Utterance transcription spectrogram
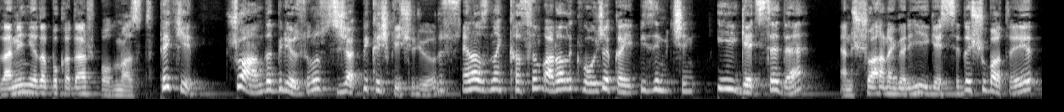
La Niña'da bu kadar olmazdı. Peki şu anda biliyorsunuz sıcak bir kış geçiriyoruz. En azından Kasım, Aralık ve Ocak ayı bizim için iyi geçse de yani şu ana göre iyi geçse de Şubat ayı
